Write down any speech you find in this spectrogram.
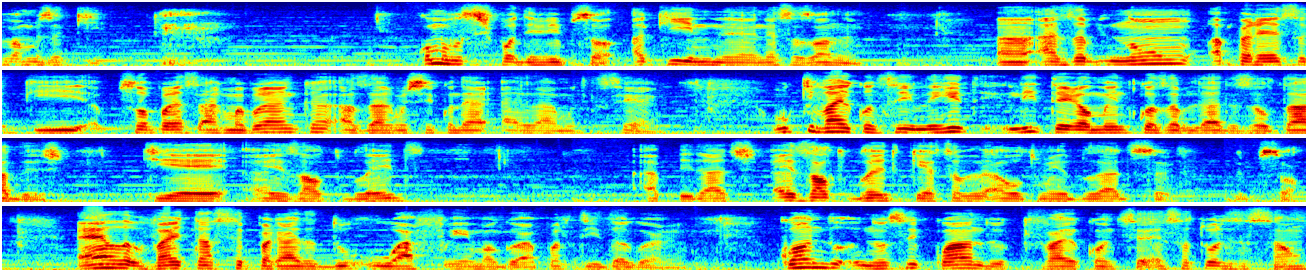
vamos aqui. Como vocês podem ver pessoal, aqui nessa zona Uh, as, não aparece aqui, só aparece a arma branca, as armas secundárias e a arma terciária. O que vai acontecer literalmente com as habilidades exaltadas, que é a Exalt Blade, habilidades, a Exalt Blade que é essa, a última habilidade do pessoal, ela vai estar separada do Warframe agora, a partir de agora. Quando, não sei quando que vai acontecer essa atualização,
